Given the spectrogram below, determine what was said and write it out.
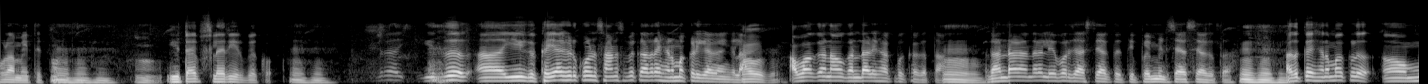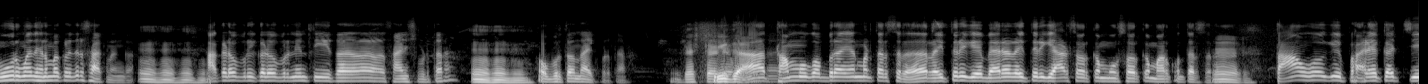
ಹುಳ ಮೇಯ್ತೈತಿ ಹ್ಮ್ ಈ ಟೈಪ್ ಸ್ಲರಿ ಇರ್ಬೇಕು. ಇದು ಆ, ಈಗ ಕೈಯಾಗ ಹಿಡ್ಕೊಂಡು ಸಾಣಿಸ್ಬೇಕಾದ್ರೆ ಹೆಣ್ಮಕ್ಳಿಗೆ ಆಗಂಗಿಲ್ಲ. ಹೌದು. ಅವಾಗ ನಾವು ಗಂಡಾಳಿಗೆ ಹಾಕ್ಬೇಕಾಗತ್ತ? ಹ್ಮ್. ಗಂಡಾಳ ಅಂದ್ರೆ ಲೇಬರ್ ಜಾಸ್ತಿ ಆಗ್ತೈತಿ ಪೇಮೆಂಟ್ ಜಾಸ್ತಿ ಆಗುತ್ತ? ಹ್ಮ್ ಹ್ಮ್ ಹ್ಮ್. ಅದಕ್ಕೆ ಹೆಣ್ಮಕ್ಳು ಆ, ಮೂರ್ ಮಂದಿ ಹೆಣ್ಮಕ್ಳು ಇದ್ರೆ ಸಾಕು ನಂಗ. ಹ್ಮ್ ಹ್ಮ್ ಹ್ಮ್ ಹ್ಮ್. ಆ ಕಡೆ ಒಬ್ರು ಈ ಕಡೆ ಒಬ್ರು ನಿಂತು ಈ ತರ ಸಾಣಿಸ್ಬಿಡ್ತಾರ? ಹ್ಮ್ ಹ್ಮ್ ಹ್ಮ್. ಒಬ್ರು ತಂದು ಹಾಕ್ಬಿಡ್ತಾರ. ಬೆಸ್ಟ್ ಈಗ ತಮ್ಮ ಗೊಬ್ಬರ ಏನ್ ಮಾಡ್ತಾರ ಸರ್? ರೈತರಿಗೆ ಬೇರೆ ರೈತರಿಗೆ ಎರಡ್ ಸಾವಿರಕ್ಕ ಮೂರ್ ಸಾವಿರಕ್ಕ ಮಾರ್ಕೊಂತಾರ ಸರ್. ತಾವ್ ರೀ. ತಾವು ಹೋಗಿ ಪಾಳೆ ಕಚ್ಚಿ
